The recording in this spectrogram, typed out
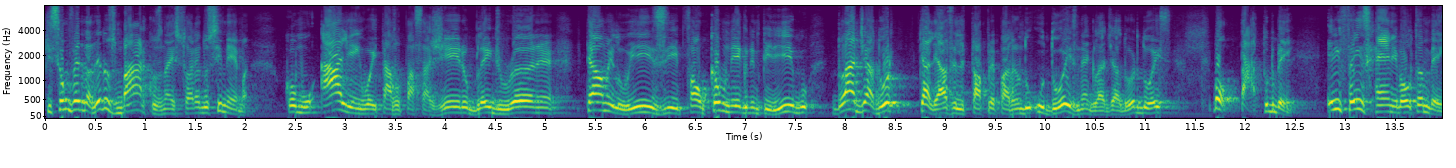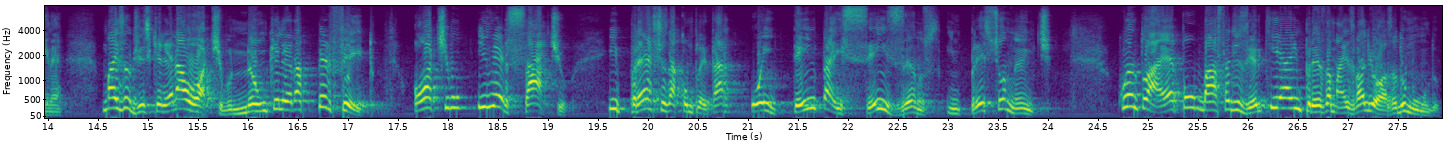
que são verdadeiros marcos na história do cinema, como Alien, o oitavo passageiro, Blade Runner, Thelma e Louise, Falcão Negro em Perigo, Gladiador, que aliás ele está preparando o 2, né, Gladiador 2. Bom, tá, tudo bem. Ele fez Hannibal também, né? Mas eu disse que ele era ótimo, não que ele era perfeito. Ótimo e versátil. E prestes a completar 86 anos. Impressionante. Quanto à Apple, basta dizer que é a empresa mais valiosa do mundo.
